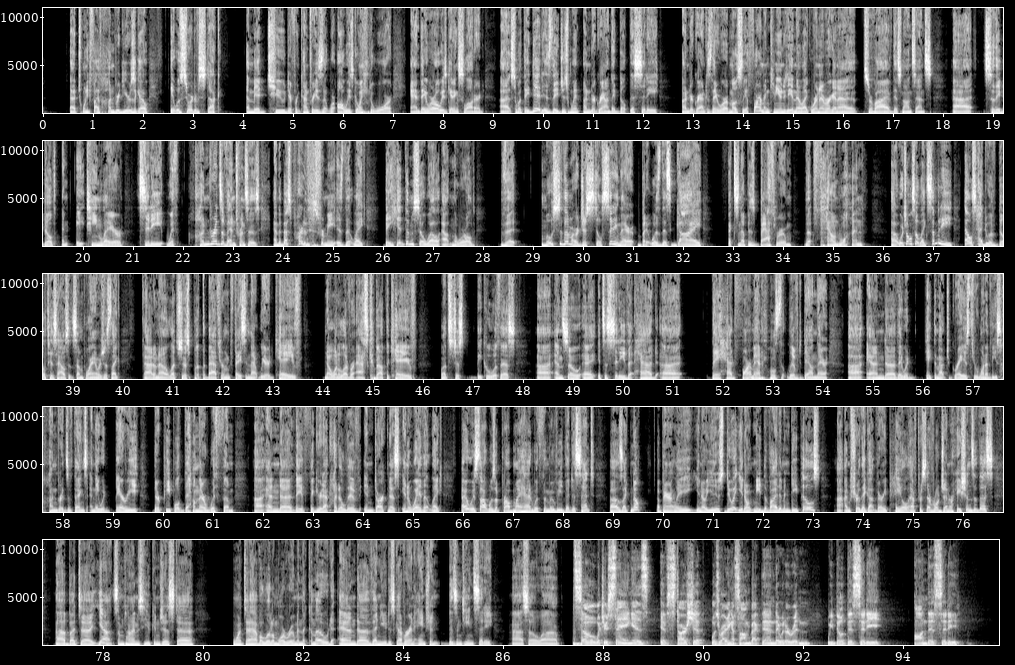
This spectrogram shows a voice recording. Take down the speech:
uh, 2,500 years ago. It was sort of stuck amid two different countries that were always going to war, and they were always getting slaughtered. Uh, so what they did is they just went underground. They built this city underground because they were mostly a farming community, and they're like, we're never gonna survive this nonsense. Uh, so they built an 18 layer city with hundreds of entrances. And the best part of this for me is that like they hid them so well out in the world that most of them are just still sitting there. But it was this guy fixing up his bathroom that found one. Uh, which also like somebody else had to have built his house at some point and was just like, I don't know, let's just put the bathroom facing that weird cave. No one will ever ask about the cave. Let's just be cool with this. Uh, and so uh, it's a city that had uh, they had farm animals that lived down there, uh, and uh, they would take them out to graze through one of these hundreds of things, and they would bury their people down there with them. Uh, and they figured out how to live in darkness in a way that, like, I always thought was a problem I had with the movie The Descent. I was like, nope. Apparently, you know, you just do it. You don't need the vitamin D pills. I'm sure they got very pale after several generations of this. Uh, but uh, yeah, sometimes you can just uh, want to have a little more room in the commode, and uh, then you discover an ancient Byzantine city. Uh, so uh, So what you're saying is, if Starship was writing a song back then, they would have written, "We built this city on this city."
